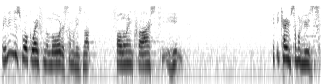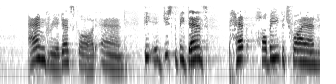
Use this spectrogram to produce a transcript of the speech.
But he didn't just walk away from the Lord as someone who's not following Christ, he, he, he became someone who's angry against God. And he, it used to be Dan's pet hobby to try and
